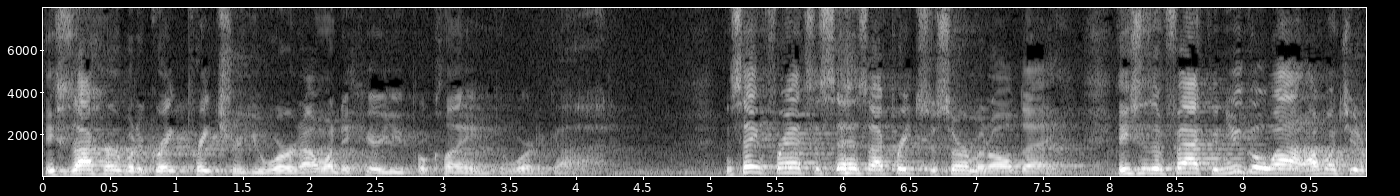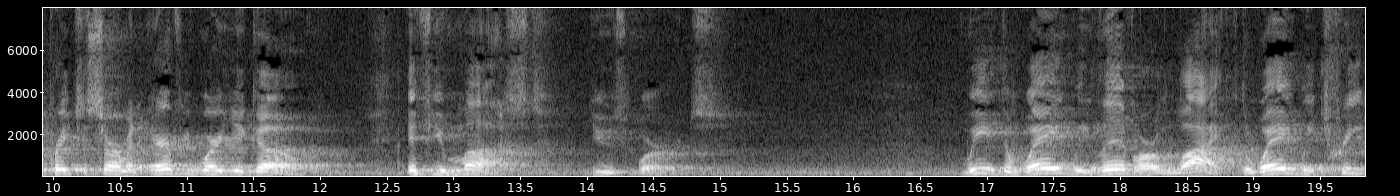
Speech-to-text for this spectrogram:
He says, I heard what a great preacher you were, and I wanted to hear you proclaim the Word of God. And St. Francis says, I preached a sermon all day. He says, In fact, when you go out, I want you to preach a sermon everywhere you go. If you must, use words. We, the way we live our life, the way we treat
